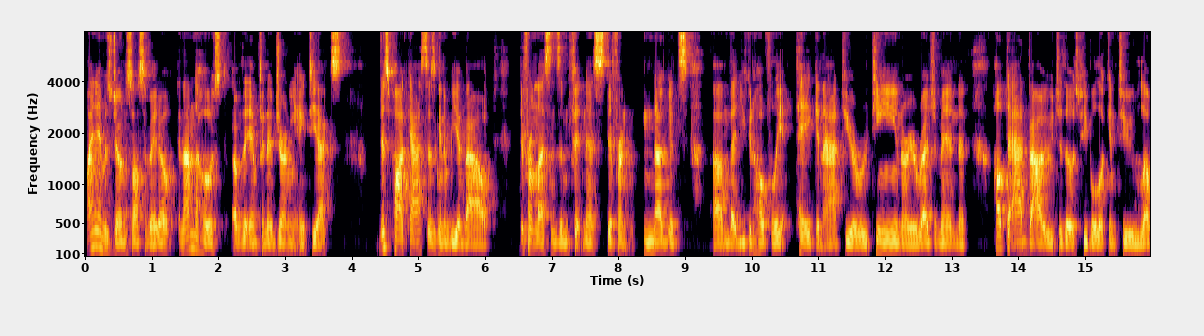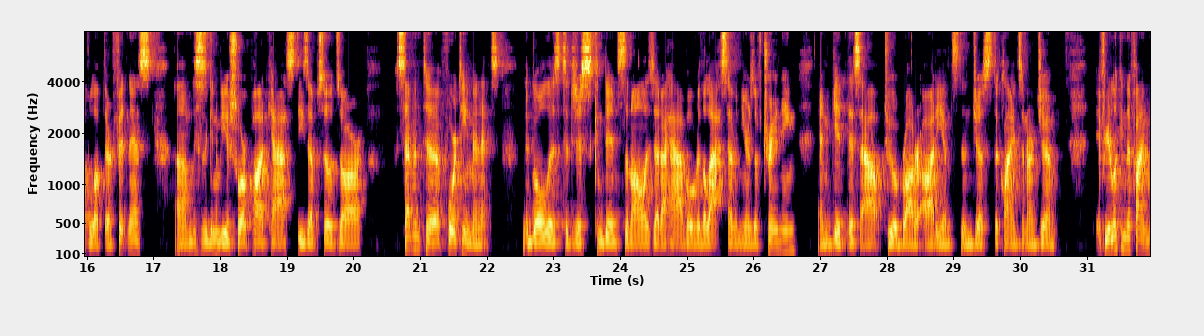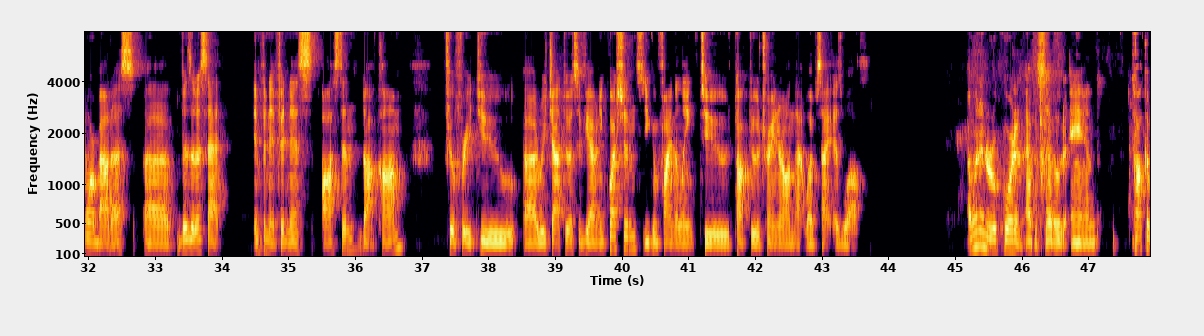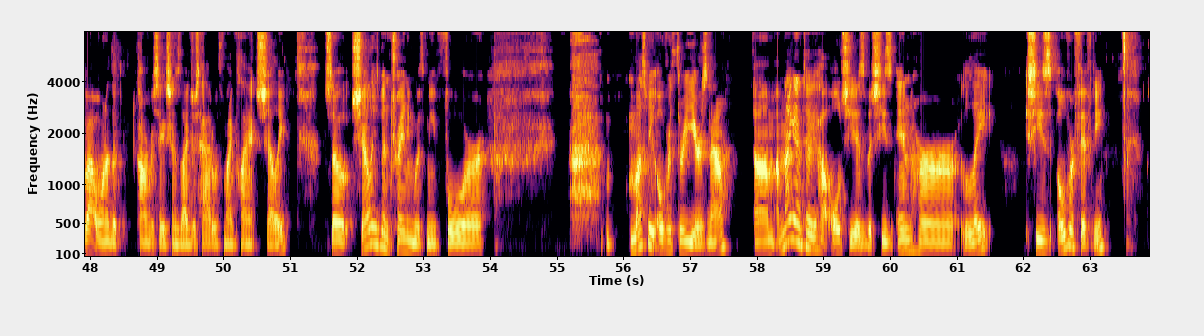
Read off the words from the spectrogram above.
My name is Jonas Acevedo, and I'm the host of the Infinite Journey ATX. This podcast is going to be about different lessons in fitness, different nuggets um, that you can hopefully take and add to your routine or your regimen and help to add value to those people looking to level up their fitness. Um, this is going to be a short podcast. These episodes are 7 to 14 minutes. The goal is to just condense the knowledge that I have over the last seven years of training and get this out to a broader audience than just the clients in our gym. If you're looking to find more about us, uh, visit us at infinitefitnessaustin.com. Feel free to uh, reach out to us if you have any questions. You can find a link to talk to a trainer on that website as well. I wanted to record an episode and talk about one of the conversations I just had with my client Shelly. So Shelly's been training with me for must be over three years now. Um, I'm not going to tell you how old she is, but she's in her late. She's over 50.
